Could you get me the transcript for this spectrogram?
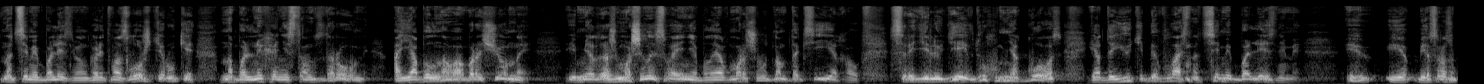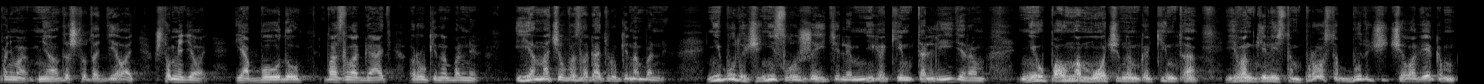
над всеми болезнями. Он говорит, возложите руки на больных, они станут здоровыми. А я был новообращенный. И у меня даже машины своей не было. Я в маршрутном такси ехал среди людей, и вдруг у меня голос. Я даю тебе власть над всеми болезнями. И, и я сразу понимаю, мне надо что-то делать. Что мне делать? Я буду возлагать руки на больных. И я начал возлагать руки на больных. Не будучи ни служителем, ни каким-то лидером, ни уполномоченным каким-то евангелистом, просто будучи человеком,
